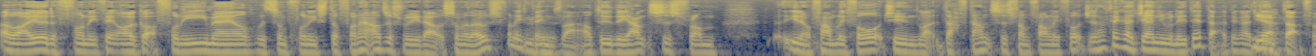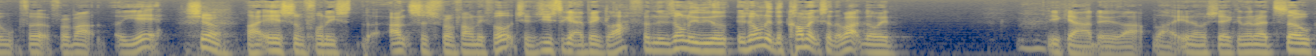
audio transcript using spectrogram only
oh, I heard a funny thing, or I got a funny email with some funny stuff on it. I'll just read out some of those funny mm-hmm. things. Like I'll do the answers from, you know, Family Fortune, like daft answers from Family Fortune. I think I genuinely did that. I think I Yeah. did that for, for, for about a year. Sure. Like here's some funny answers from Family Fortunes. Used to get a big laugh, and it was only the it was only the comics at the back going, "You can't do that," like you know, shaking their head. So,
